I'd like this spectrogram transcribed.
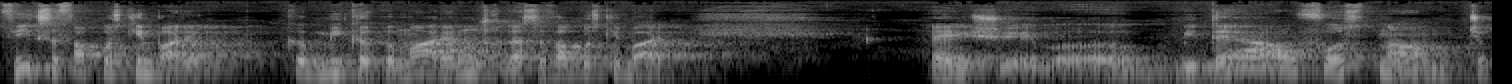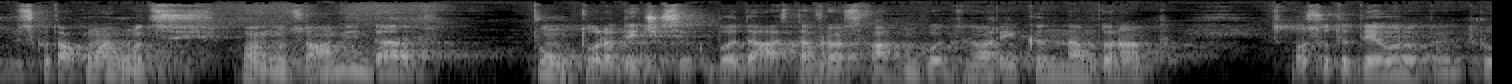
fix să fac o schimbare, că mică, că mare, nu știu, dar să fac o schimbare. Ei, și uh, ideea au fost, na, am început discutat cu mai mulți, cu mai mulți oameni, dar punctul ăla decisiv cu, bă, da, asta vreau să fac în continuare, e când am donat 100 de euro pentru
